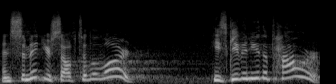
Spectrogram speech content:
and submit yourself to the Lord. He's given you the power.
